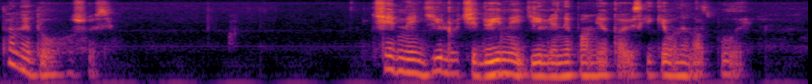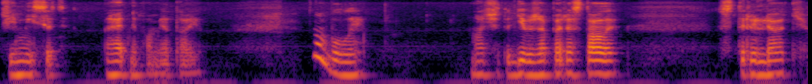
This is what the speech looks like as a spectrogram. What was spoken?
Та недовго щось. Чи неділю, чи дві неділі, не пам'ятаю, скільки вони в нас були. Чи місяць, геть не пам'ятаю. Ну, були. Значить, тоді вже перестали стріляти.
